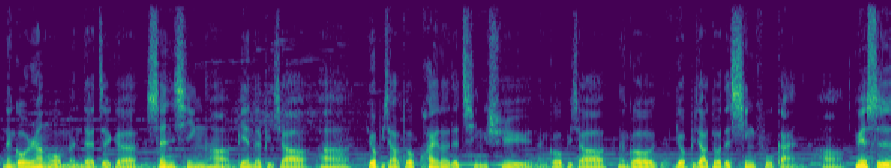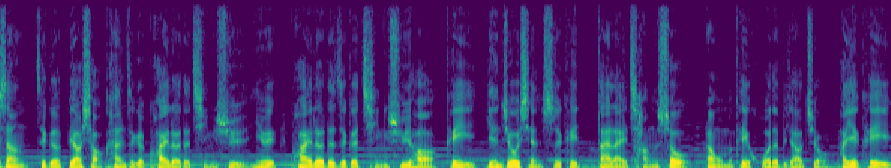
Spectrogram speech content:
能够让我们的这个身心哈变得比较啊有比较多快乐的情绪，能够比较能够有比较多的幸福感啊。因为事实上这个不要小看这个快乐的情绪，因为快乐的这个情绪哈可以研究显示可以带来长寿，让我们可以活得比较久，它也可以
